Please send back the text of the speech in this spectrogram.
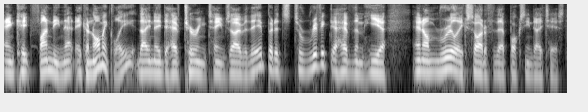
and keep funding that economically. They need to have touring teams over there, but it's terrific to have them here, and I'm really excited for that Boxing Day test.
